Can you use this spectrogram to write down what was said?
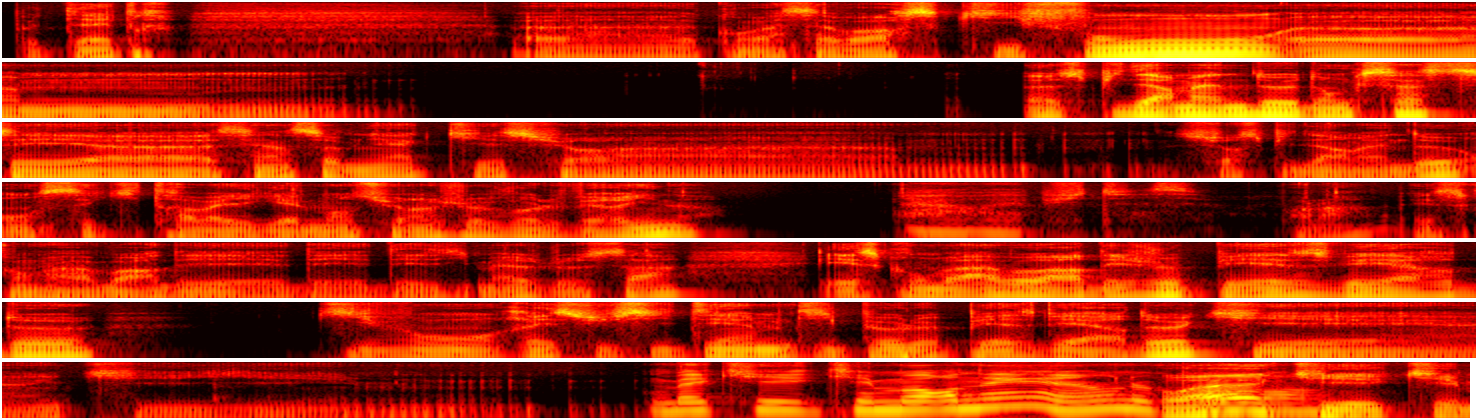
peut-être qu'on va savoir ce qu'ils font. Euh, Spider-Man 2, donc ça c'est euh, c'est Insomniac qui est sur, euh, sur Spider-Man 2. On sait qu'il travaille également sur un jeu Wolverine. Ah ouais, putain, c'est vrai. Voilà. Est-ce qu'on va avoir des, des- des images de ça? Est-ce qu'on va avoir des jeux PSVR 2 qui vont ressusciter un petit peu le PSVR 2 qui est qui Bah, qui, est, qui est mort-né, hein, le ouais qui est qui est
